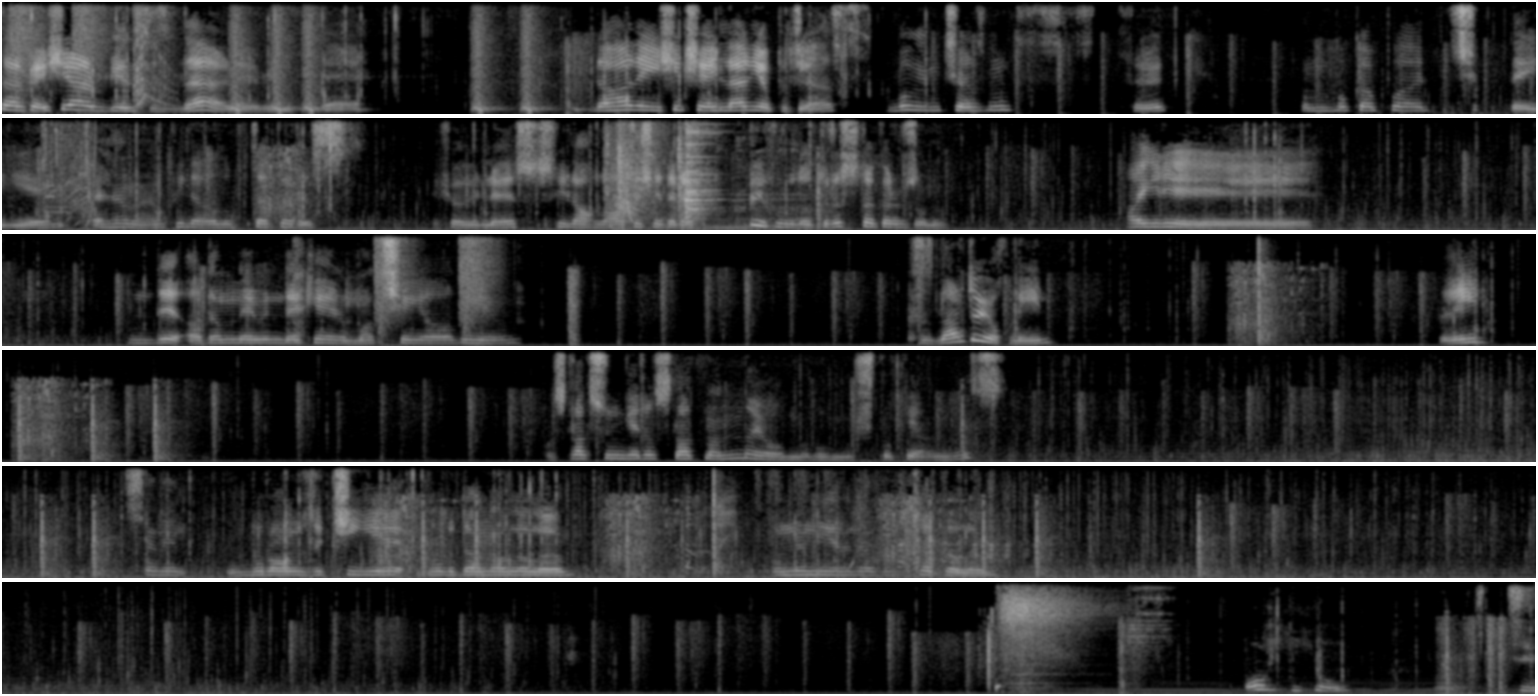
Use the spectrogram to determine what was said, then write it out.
Evet arkadaşlar bugün sizlerle birlikte daha değişik şeyler yapacağız. Bugün çözmüştük. Bu kapı açık değil. E hemen pili alıp takarız. Şöyle silahla ateş ederek bir fırlatırız takarız onu. Haydi. Şimdi adamın evindeki elmas şeyi alayım. Kızlar da yok lan. Lan. Islak süngeri ıslatmanın da yolunu bulmuştuk yalnız. Senin bronz 2'yi buradan alalım. Onun yerine bunu takalım.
